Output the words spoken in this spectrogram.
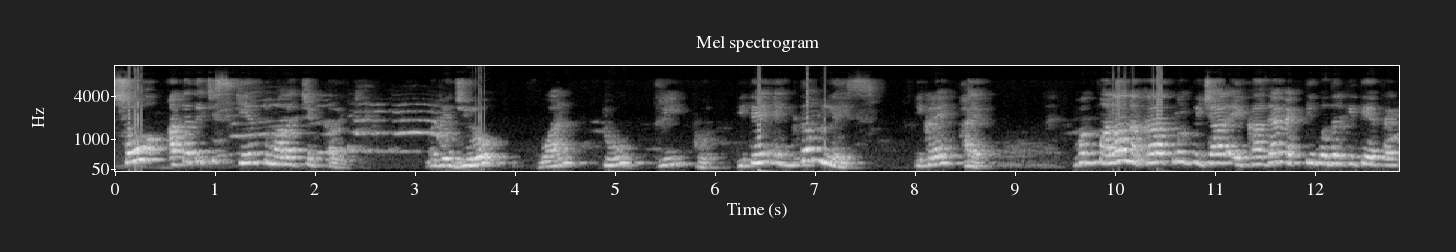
सो आता त्याची स्केल तुम्हाला चेक करायची म्हणजे zero one two three four इथे एकदम लेस इकडे हाय मग मला नकारात्मक विचार एखाद्या व्यक्तीबद्दल किती येत आहेत?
